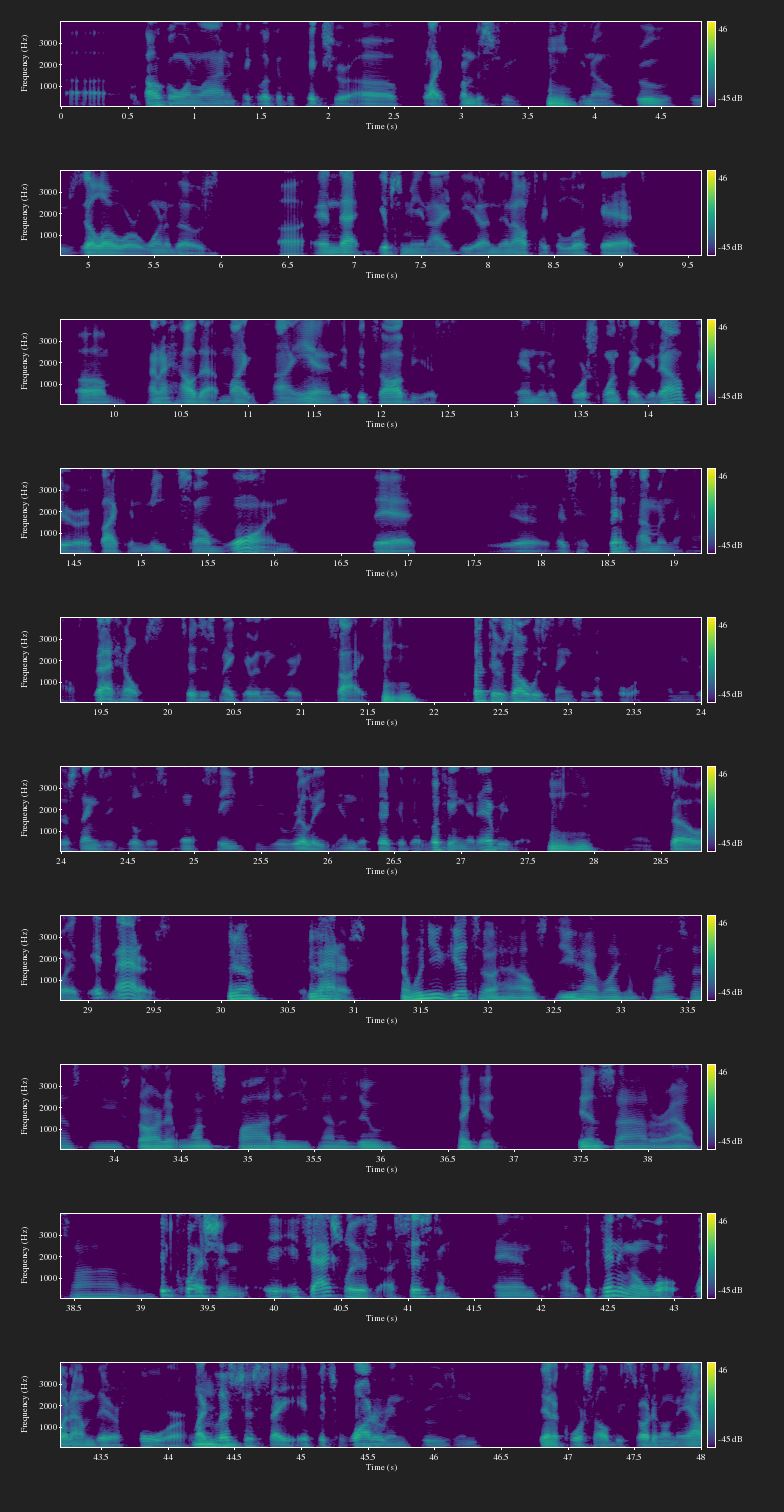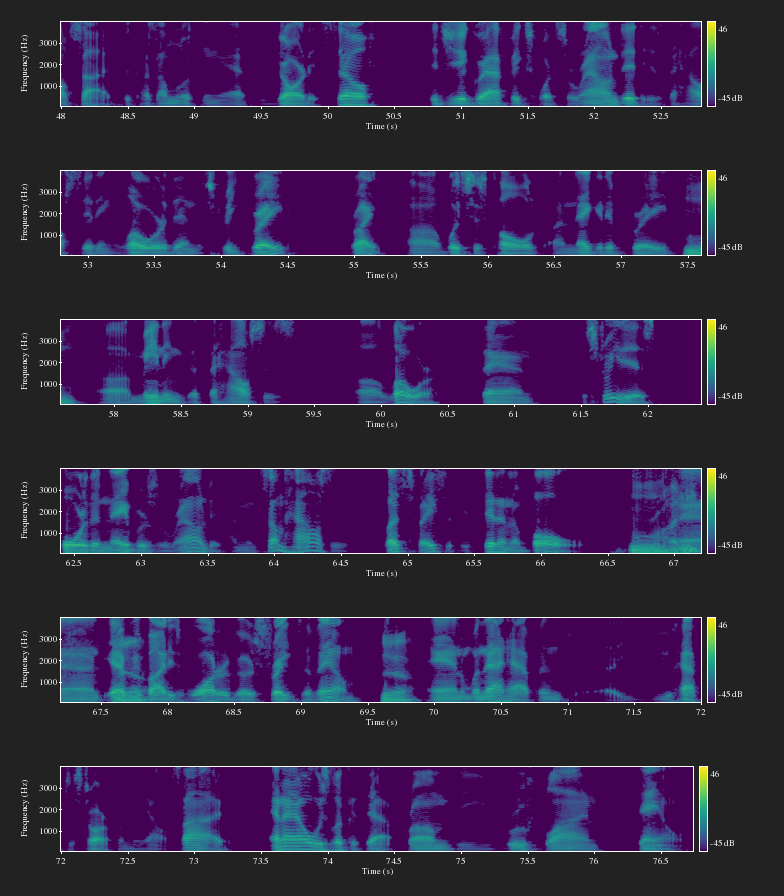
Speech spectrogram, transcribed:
uh, I'll go online and take a look at the picture of like from the street, Hmm. you know, through through Zillow or one of those, uh, and that gives me an idea. And then I'll take a look at um, kind of how that might tie in if it's obvious. And then of course once I get out there, if I can meet someone that uh, has, has spent time in the house, that helps to just make everything very concise. Mhm. But there's always things to look for. I mean, there's things that you'll just won't see till you're really in the thick of it, looking at everything. Mm-hmm. You know, so it, it matters. Yeah. It Yeah. matters. Now, when you get to a house, do you have like a process? Do you start at one spot and you kind of do take it inside or outside, or Good question. It's actually a a system, and uh, depending on what, what I'm there for, like let's just say if it's water intrusion, then of course I'll be starting on the outside because I'm looking at the yard itself, the geographics, what's around it. Is the house sitting lower than the street grade, right? Uh, which is called a negative grade, Mm. uh, meaning that the house is uh, lower than the street is, or the neighbors around it. I mean, some houses, let's face it, they sit in a bowl. Right. and Yeah. everybody's water goes straight to them. Yeah. And when that happens, uh, you have to start from the outside. And I always look at that from the roof line down.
